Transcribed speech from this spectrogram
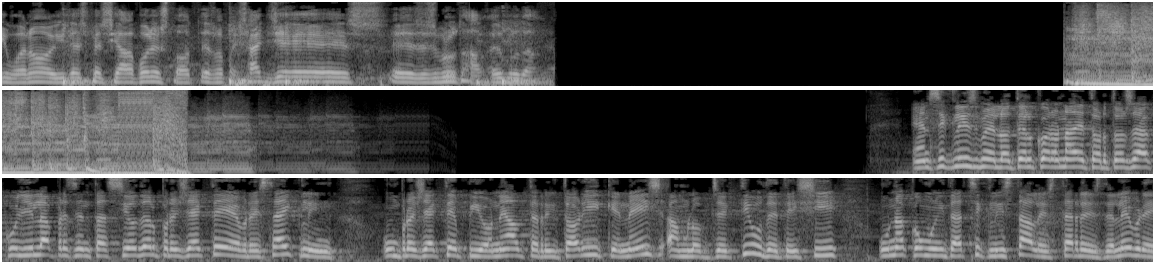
i bueno, i d'especial pues, és tot. És el paisatge és, és, és brutal, és brutal. En ciclisme, l'Hotel Corona de Tortosa ha acollit la presentació del projecte Ebre Cycling, un projecte pioner al territori que neix amb l'objectiu de teixir una comunitat ciclista a les Terres de l'Ebre.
